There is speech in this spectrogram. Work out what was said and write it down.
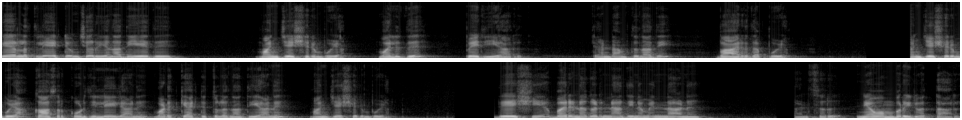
കേരളത്തിലെ ഏറ്റവും ചെറിയ നദി ഏത്? മഞ്ചേശ്വരം പുഴ വലുത് പെരിയാറ്. രണ്ടാമത്തെ നദി ഭാരതപ്പുഴ. മഞ്ചേശ്വരം പുഴ കാസർഗോഡ് ജില്ലയിലാണ്. വടക്കേ അറ്റത്തുള്ള നദിയാണ് മഞ്ചേശ്വരം പുഴ. ദേശീയ ഭരണഘടനാ ദിനം എന്നാണ്? ആൻസർ നവംബർ ഇരുപത്താറ്.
